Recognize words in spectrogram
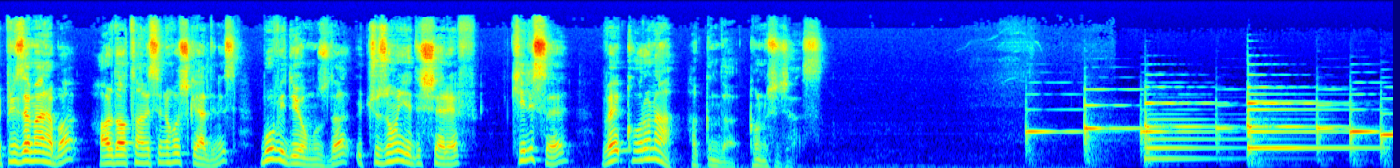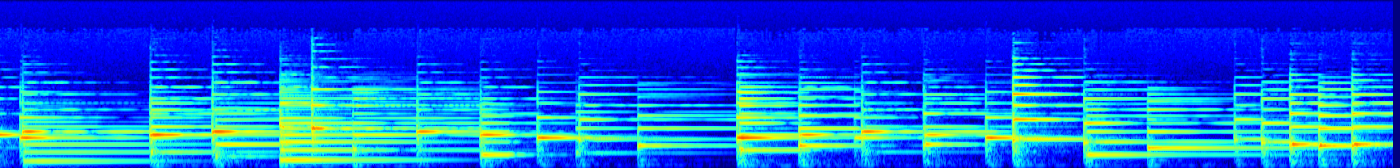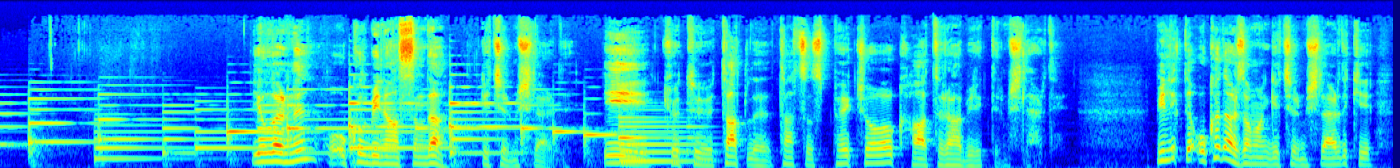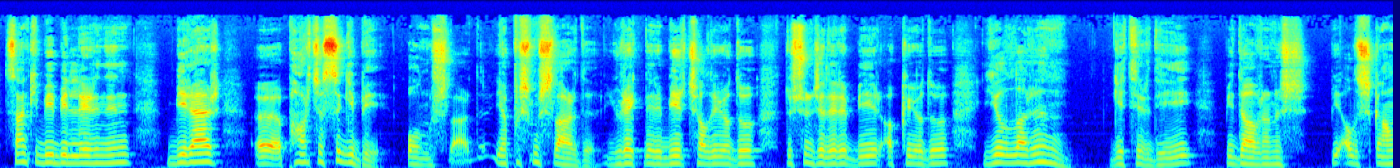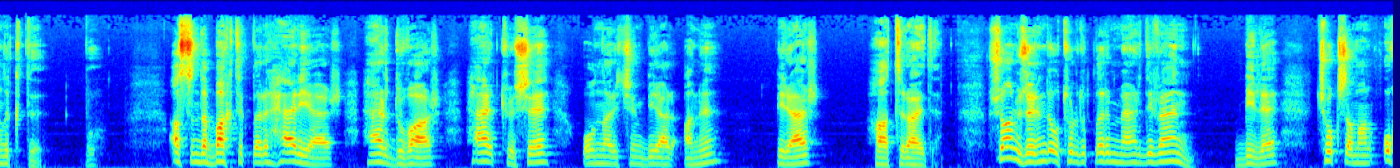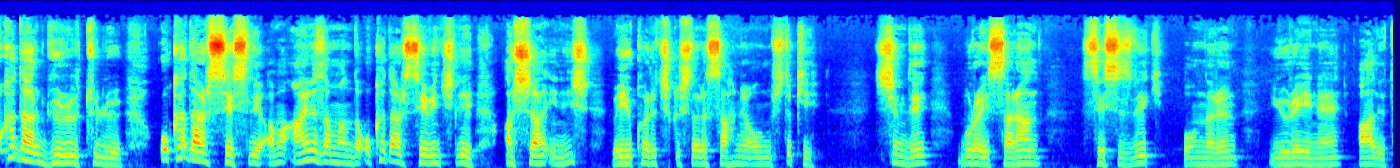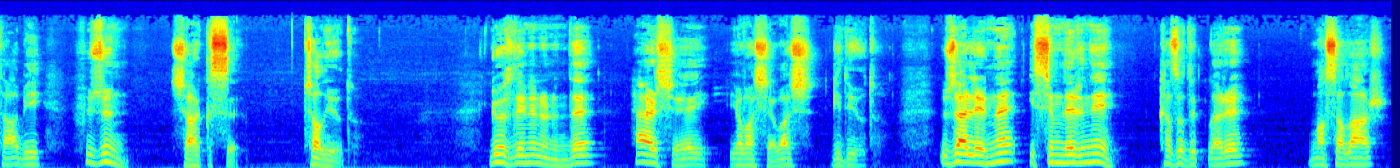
Hepinize merhaba. Hardal Tanesi'ne hoş geldiniz. Bu videomuzda 317 şeref, kilise ve korona hakkında konuşacağız. Yıllarını o okul binasında geçirmişlerdi. İyi, kötü, tatlı, tatsız pek çok hatıra biriktirmişlerdi. Birlikte o kadar zaman geçirmişlerdi ki sanki birbirlerinin birer e, parçası gibi olmuşlardı. Yapışmışlardı. Yürekleri bir çalıyordu, düşünceleri bir akıyordu. Yılların getirdiği bir davranış, bir alışkanlıktı bu. Aslında baktıkları her yer, her duvar, her köşe onlar için birer anı, birer hatıraydı. Şu an üzerinde oturdukları merdiven bile çok zaman o kadar gürültülü, o kadar sesli ama aynı zamanda o kadar sevinçli aşağı iniş ve yukarı çıkışlara sahne olmuştu ki şimdi burayı saran sessizlik onların yüreğine adeta bir hüzün şarkısı çalıyordu. Gözlerinin önünde her şey yavaş yavaş gidiyordu. Üzerlerine isimlerini kazıdıkları masalar,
